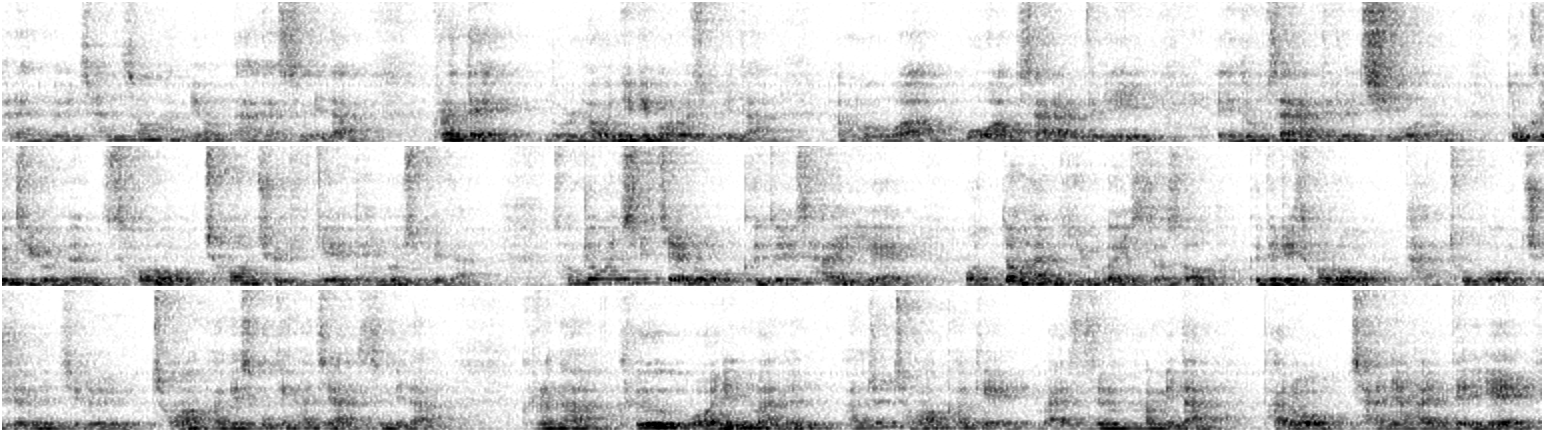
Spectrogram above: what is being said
하나님을 찬송하며 나아갔습니다. 그런데 놀라운 일이 벌어집니다. 암몬과 모압 사람들이 에돔 사람들을 치고요. 또 그 뒤로는 서로 쳐 죽이게 된 것입니다. 성경은 실제로 그들 사이에 어떠한 이유가 있어서 그들이 서로 다투고 죽였는지를 정확하게 소개하지 않습니다. 그러나 그 원인만은 아주 정확하게 말씀합니다. 바로 찬양할 때에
